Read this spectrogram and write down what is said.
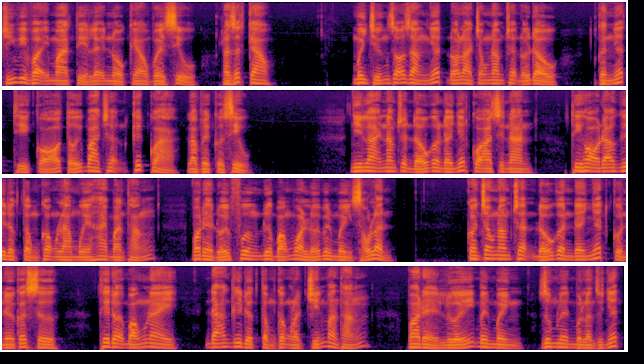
Chính vì vậy mà tỷ lệ nổ kèo về xỉu là rất cao. Minh chứng rõ ràng nhất đó là trong 5 trận đối đầu, gần nhất thì có tới 3 trận kết quả là về cửa xỉu. Nhìn lại 5 trận đấu gần đây nhất của Arsenal, thì họ đã ghi được tổng cộng là 12 bàn thắng và để đối phương đưa bóng vào lưới bên mình 6 lần. Còn trong 5 trận đấu gần đây nhất của Newcastle, thì đội bóng này đã ghi được tổng cộng là 9 bàn thắng và để lưới bên mình rung lên một lần duy nhất.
